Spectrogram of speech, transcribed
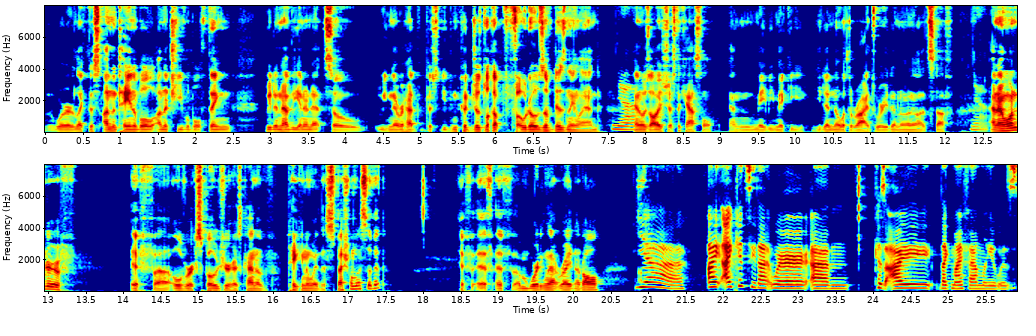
were like this unattainable, unachievable thing. We didn't have the internet, so we never had just you didn't could just look up photos of Disneyland, yeah, and it was always just the castle and maybe Mickey. You didn't know what the rides were, you didn't know all that stuff. yeah. And I wonder if if uh, overexposure has kind of taken away the specialness of it. If if if I'm wording that right at all, Yeah, I I could see that where um because I like my family was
